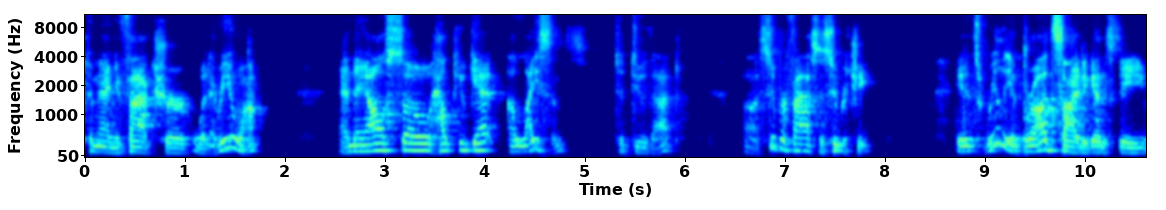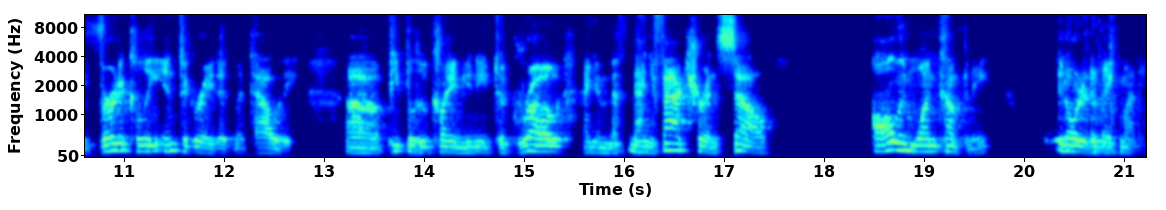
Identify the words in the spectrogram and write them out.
to manufacture whatever you want, and they also help you get a license to do that uh, super fast and super cheap. It's really a broadside against the vertically integrated mentality. Uh, people who claim you need to grow and you manufacture and sell all in one company in order to make money.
